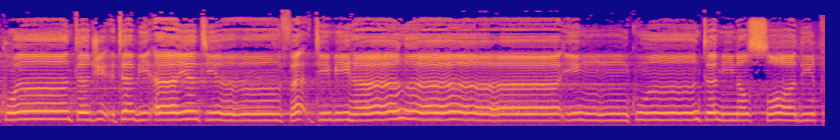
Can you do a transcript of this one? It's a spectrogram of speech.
كنت جئت بآية فأت بها إن كنت من الصادقين.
